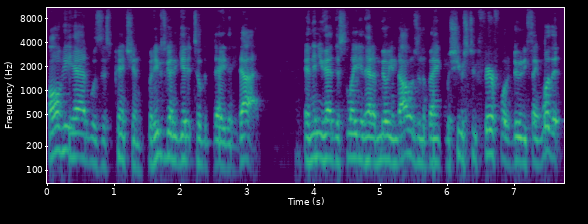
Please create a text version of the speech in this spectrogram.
All he had was this pension, but he was going to get it till the day that he died. And then you had this lady that had a million dollars in the bank, but she was too fearful to do anything with it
